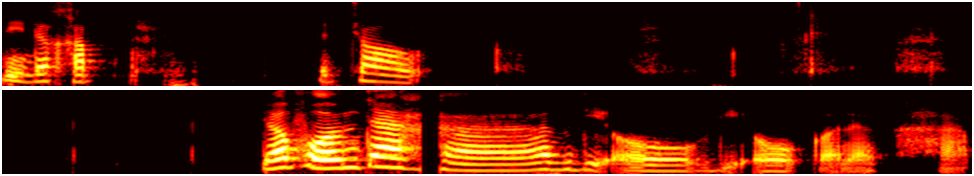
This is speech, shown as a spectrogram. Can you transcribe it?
นี่นะครับ เป็นช่อง เดี๋ยวผมจะหาวิดีโอวิดีโอก่อนนะครับ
